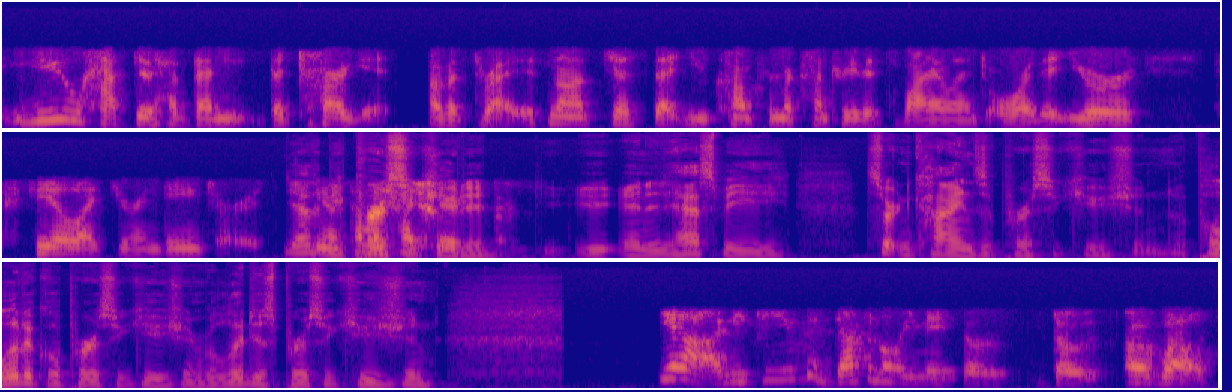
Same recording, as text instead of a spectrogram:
you have to have been the target of a threat. It's not just that you come from a country that's violent or that you're feel like you're in danger. You have to you know, be persecuted, to, and it has to be certain kinds of persecution: a political persecution, religious persecution. Yeah, I mean, you could definitely make those those. Oh well.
